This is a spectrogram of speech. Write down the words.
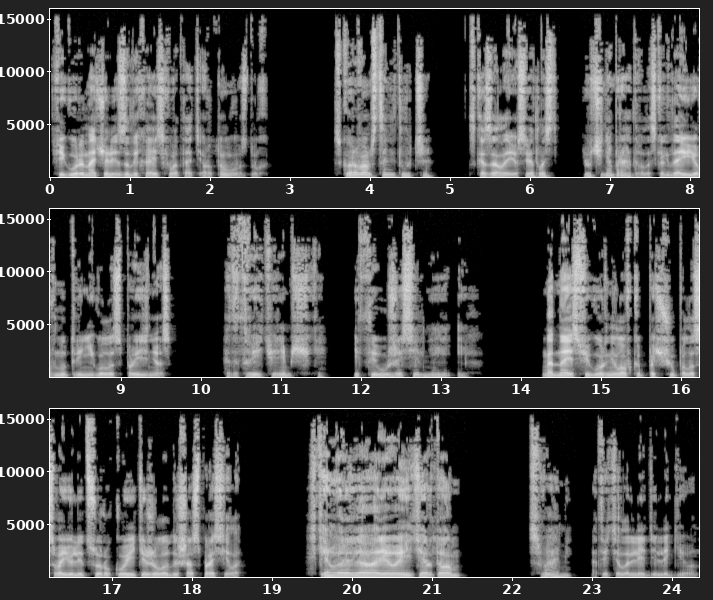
Фигуры начали, задыхаясь, хватать ртом воздух. — Скоро вам станет лучше, — сказала ее светлость, и очень обрадовалась, когда ее внутренний голос произнес. Это твои тюремщики, и ты уже сильнее их. Одна из фигур неловко пощупала свое лицо рукой и, тяжело дыша, спросила. — С кем вы разговариваете ртом? — С вами, — ответила леди Легион.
